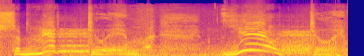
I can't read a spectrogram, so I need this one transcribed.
Submit to Him. Yield to Him.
